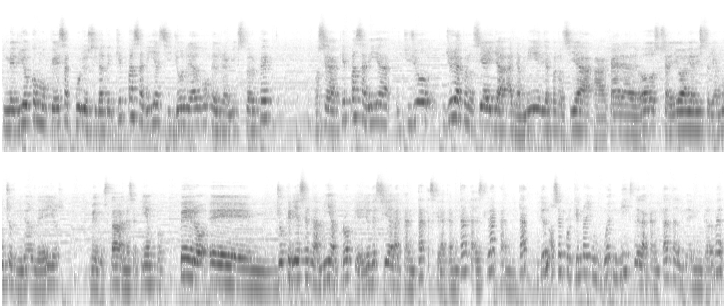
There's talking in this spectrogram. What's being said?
me dio como que esa curiosidad de qué pasaría si yo le hago el remix perfecto. O sea, ¿qué pasaría? Yo, yo ya conocía a Yamil, ya conocía a Cara de Oz, o sea, yo había visto ya muchos videos de ellos me gustaba en ese tiempo, pero eh, yo quería hacer la mía propia. Yo decía, la cantata, es que la cantata es la cantata. Yo no sé por qué no hay un buen mix de la cantata en, internet.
